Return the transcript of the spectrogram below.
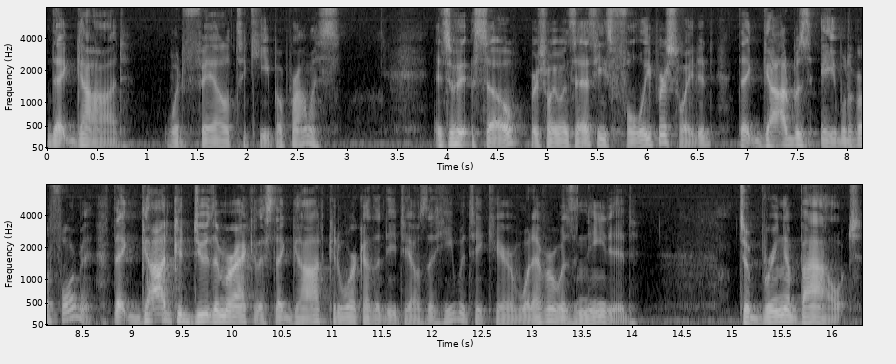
that God would fail to keep a promise. And so, so, verse 21 says, he's fully persuaded that God was able to perform it, that God could do the miraculous, that God could work out the details, that he would take care of whatever was needed to bring about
